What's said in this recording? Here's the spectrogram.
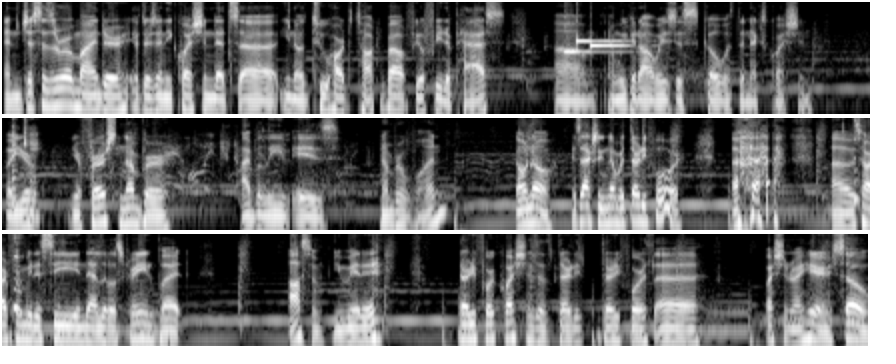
And just as a reminder, if there's any question that's uh, you know too hard to talk about, feel free to pass, um, and we could always just go with the next question. But Okay. your your first number, I believe, is number one. Oh no, it's actually number thirty-four. uh, it was hard for me to see in that little screen, but awesome, you made it. Thirty-four questions of 30, 34th uh, question right here. So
